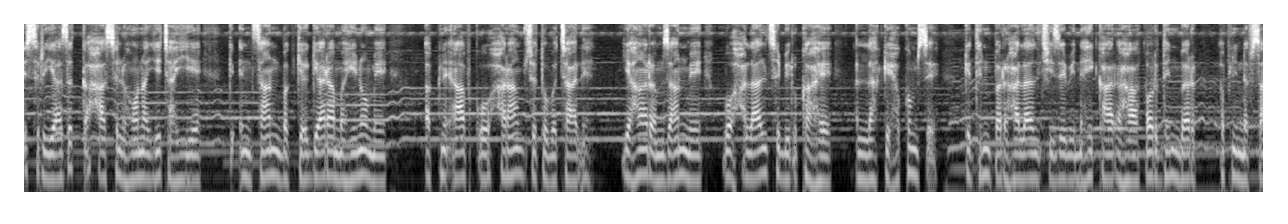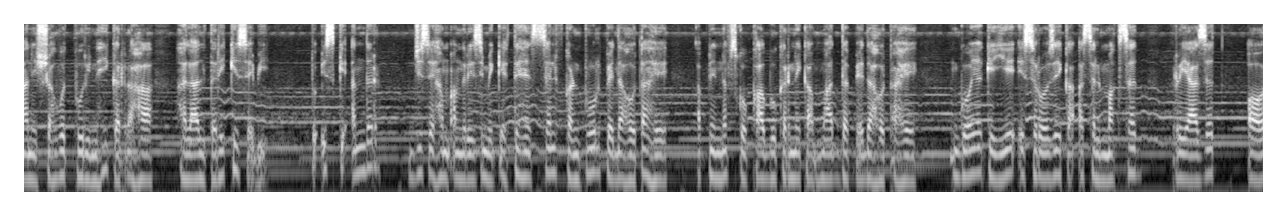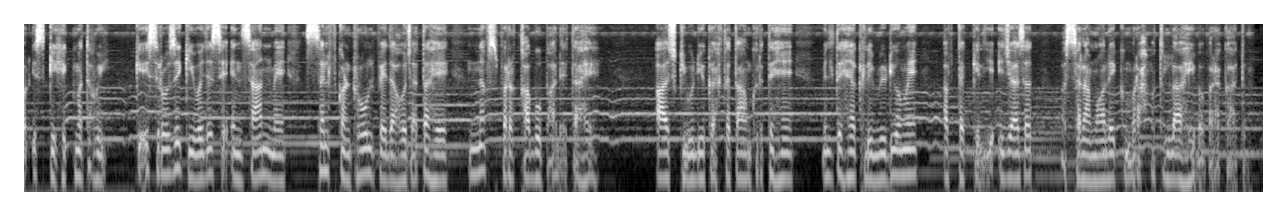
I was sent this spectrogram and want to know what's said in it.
इस रियाजत का हासिल होना ये चाहिए कि इंसान बक्या ग्यारह महीनों में अपने आप को हराम से तो बचा ले। यहाँ रमज़ान में वो हलाल से भी रुका है, अल्लाह के हुक्म से, कि दिन पर हलाल चीज़ें भी नहीं खा रहा और दिन भर अपनी नफसानी शहवत पूरी नहीं कर रहा हलाल तरीके से भी। तो इसके अंदर, जिसे हम अंग्रेज़ी में कहते हैं सेल्फ़ कंट्रोल पैदा होता है, अपने नफ्स को काबू करने का मादा पैदा होता है। गोया कि ये इस रोज़े का असल मकसद, रियाजत और इसकी हमत हुई। कि इस रोज़े की वजह से इंसान में सेल्फ़ कंट्रोल पैदा हो जाता है, नफ्स पर काबू पा लेता है। आज की वीडियो का अख्ताम करते हैं। मिलते हैं अगली वीडियो में। अब तक के लिए इजाज़त। असलकम वरहमल वर्का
